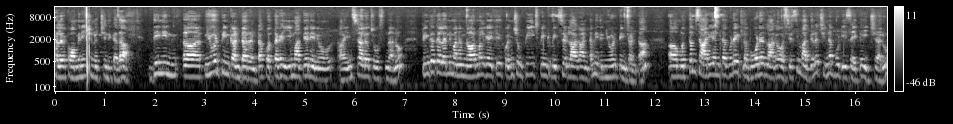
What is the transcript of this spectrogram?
కలర్ కాంబినేషన్ వచ్చింది కదా దీన్ని న్యూడ్ పింక్ అంటారంట. కొత్తగా ఈ మధ్య నేను ఇన్స్టాలో చూస్తున్నాను. పింక్ కలర్ని మనం నార్మల్గా అయితే కొంచెం పీచ్ పింక్ మిక్స్డ్ లాగా అంటాం ఇది న్యూడ్ పింక్ అంట. మొత్తం సారీ అంతా కూడా ఇట్లా బోర్డర్ లాగా వచ్చేసి మధ్యలో చిన్న బుటీస్ అయితే ఇచ్చారు.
